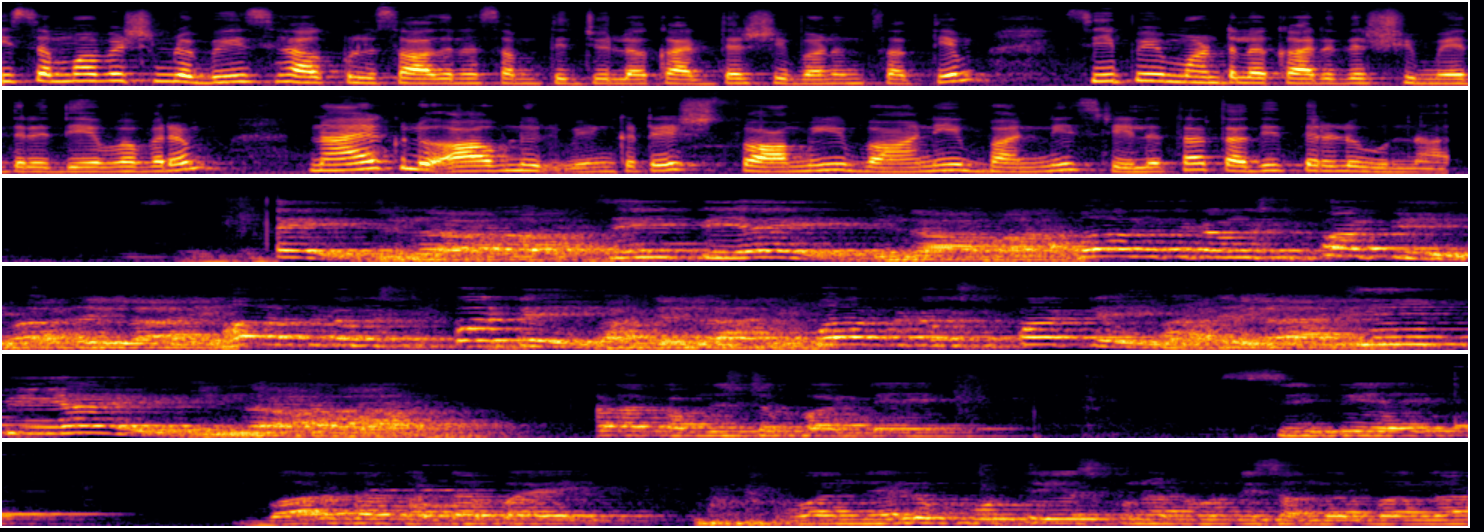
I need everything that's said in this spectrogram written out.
ఈ సమావేశంలో బీసీ హక్కుల సాధన సమితి జిల్లా కార్యదర్శి వనం సత్యం సిపిఐ మండల కార్యదర్శి మేదరి దేవవరం నాయకులు ఆవునూరి వెంకటేష్ స్వామి వాణి బన్నీ శ్రీలత తదితరులు ఉన్నారు. సిపిఐ. భారత కమ్యూనిస్ట్ పార్టీ. భారత కమ్యూనిస్ట్ పార్టీ. భారత కమ్యూనిస్ట్ పార్టీ. సిపిఐ. భారత కమ్యూనిస్టు పార్టీ సిపిఐ భారత గడ్డపై వందేళ్ళు పూర్తి చేసుకున్నటువంటి సందర్భంగా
